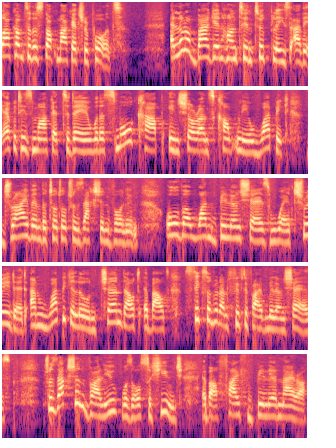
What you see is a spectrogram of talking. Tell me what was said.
Welcome to the Stock Market Report. A lot of bargain hunting took place at the equities market today with a small cap insurance company, WAPIC, driving the total transaction volume. Over 1 billion shares were traded and WAPIC alone churned out about 655 million shares. Transaction value was also huge, about 5 billion naira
